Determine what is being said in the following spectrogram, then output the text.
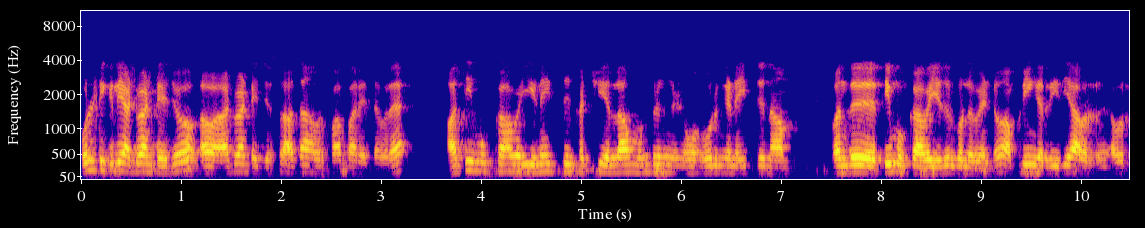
பொலிட்டிக்கலி அட்வான்டேஜோ அட்வான்டேஜஸோ அதான் அவர் பார்ப்பாரே தவிர அதிமுகவை இணைத்து கட்சி எல்லாம் ஒன்று ஒருங்கிணைத்து நாம் வந்து திமுகவை எதிர்கொள்ள வேண்டும் அப்படிங்கிற ரீதியா அவர் அவர்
